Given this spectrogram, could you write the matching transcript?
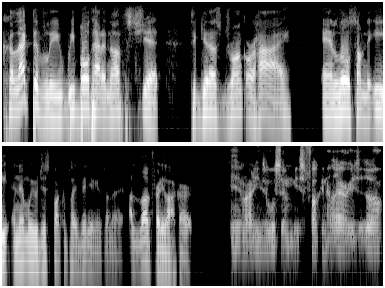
collectively we both had enough shit to get us drunk or high and a little something to eat. And then we would just fucking play video games all night. I love Freddie Lockhart. yeah, man, he's awesome. He's fucking hilarious as well.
